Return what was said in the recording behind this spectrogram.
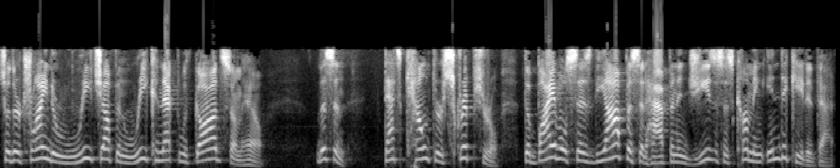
so they're trying to reach up and reconnect with God somehow. Listen, that's counter scriptural. The Bible says the opposite happened, and Jesus' coming indicated that.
